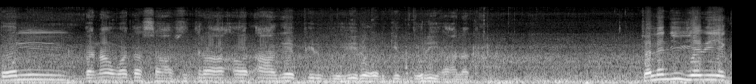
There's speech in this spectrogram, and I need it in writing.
पुल बना हुआ था साफ़ सुथरा और आगे फिर वही रोड की बुरी हालत। चलें जी, ये भी एक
